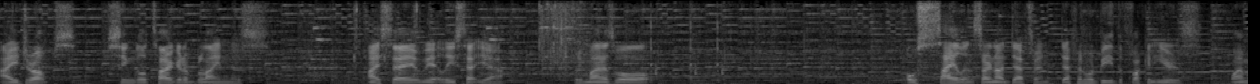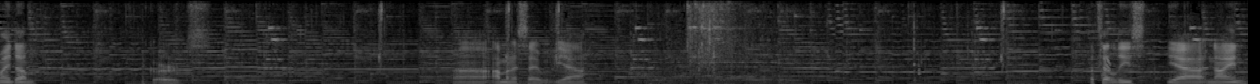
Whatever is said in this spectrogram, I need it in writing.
Eye drops, single target of blindness. I say we at least have, yeah. We might as well. Oh, silence. Sorry, not deafen. Deafen would be the fucking ears. Why am I dumb? Echo herbs. Uh, I'm gonna say, yeah. That's at least, yeah, nine.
